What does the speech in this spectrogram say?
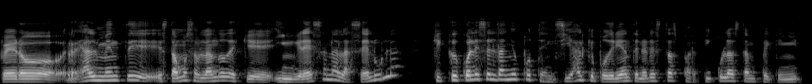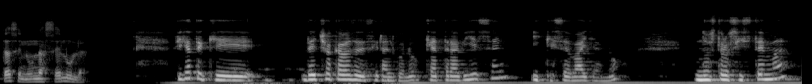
Pero realmente estamos hablando de que ingresan a la célula. ¿Qué, cuál es el daño potencial que podrían tener estas partículas tan pequeñitas en una célula? Fíjate que, de hecho, acabas de decir algo, ¿no? Que atraviesen y que se vayan, ¿no? Nuestro sistema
